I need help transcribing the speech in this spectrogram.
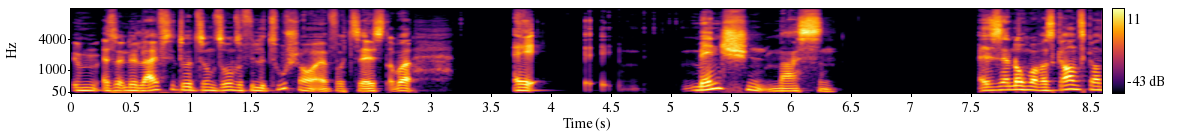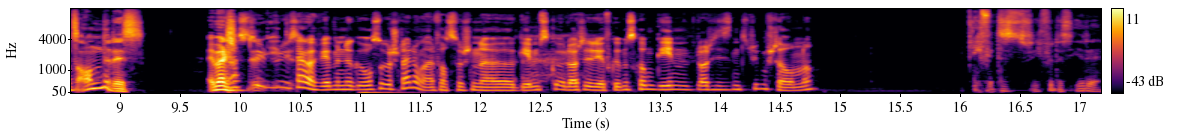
im, also in der Live-Situation so und so viele Zuschauer einfach zählst, aber ey, Menschenmassen. Es ist ja nochmal was ganz, ganz anderes. Ich, mein, ja, ich, ich sag euch, wir haben eine große Überschneidung einfach zwischen äh, Games Leute, die auf Gamescom gehen und Leute, die diesen Stream schauen, ne? Ich finde das, find das irre,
